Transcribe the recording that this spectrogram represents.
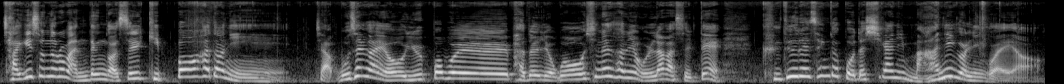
자기 손으로 만든 것을 기뻐하더니 자 모세가요 율법을 받으려고 시내산에 올라갔을 때 그들의 생각보다 시간이 많이 걸린 거예요.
